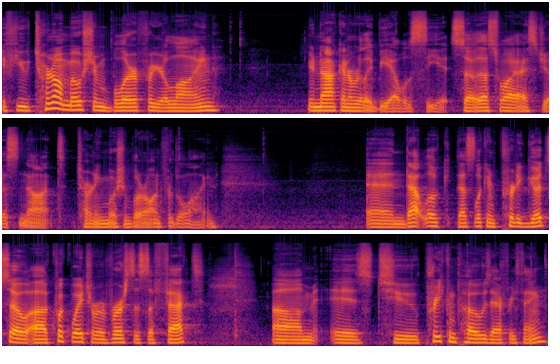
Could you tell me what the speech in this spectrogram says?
If you turn on motion blur for your line, you're not going to really be able to see it. So that's why I suggest not turning motion blur on for the line. And that look that's looking pretty good. So a quick way to reverse this effect um, is to pre-compose everything.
